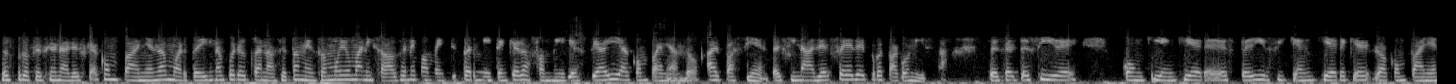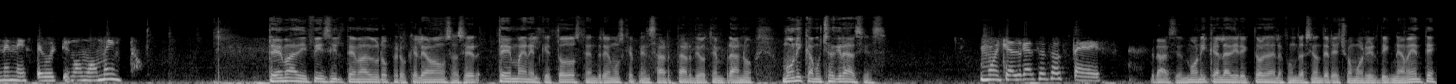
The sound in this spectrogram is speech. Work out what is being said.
los profesionales que acompañan la muerte digna por eutanasia también son muy humanizados en el momento y permiten que la familia esté ahí acompañando al paciente. Al final es él el protagonista, entonces él decide con quién quiere despedirse y quién quiere que lo acompañen en este último momento. Tema difícil, tema duro, pero ¿qué le vamos a hacer? Tema en el que todos tendremos que pensar tarde o temprano. Mónica, muchas gracias. Muchas gracias a ustedes. Gracias. Mónica la directora de la Fundación Derecho a Morir Dignamente.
